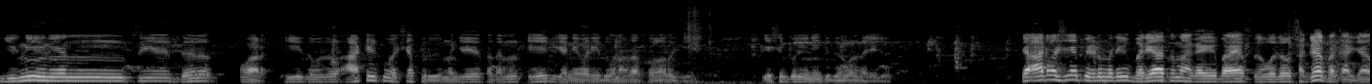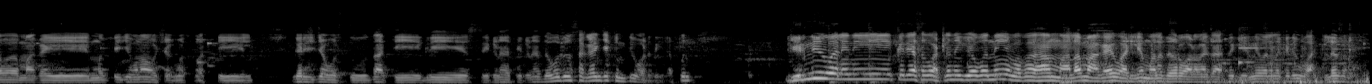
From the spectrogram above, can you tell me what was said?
गिरणी युनियनची दर वाढ ही जवळजवळ आठ एक वर्षापूर्वी म्हणजे साधारण एक जानेवारी दोन हजार सोळा रोजी यशवंतपूर युनियनची दरवाढ झालेली होती. त्या आठ वर्षाच्या पिरियडमध्ये बऱ्याच महागाई बऱ्याच जवळजवळ सगळ्या प्रकारच्या महागाई मग ते जीवनावश्यक वस्तू असतील गरजेच्या वस्तू जाती ग्रीस इकडं तिकडं जवळजवळ सगळ्यांच्या किमती वाढतील. पण गिरणीवाल्याने कधी असं वाटलं नाही की बाबा नाही बाबा हा मला महागाई वाढली मला दर वाढवायचा. असं गिरणीवाल्यानं कधी वाटलंच नाही.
